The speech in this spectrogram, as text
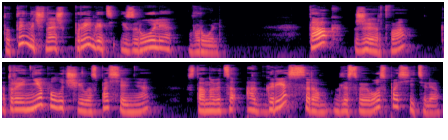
то ты начинаешь прыгать из роли в роль. Так жертва, которая не получила спасения, становится агрессором для своего спасителя.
